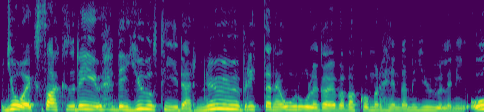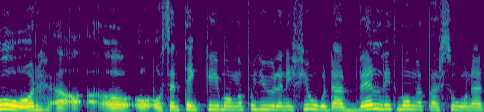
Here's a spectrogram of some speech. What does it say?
Jo, exakt. Så det, är ju, det är jultider nu. Britterna är oroliga över vad kommer att hända med julen i år. Eh, eh, och, och, och sen tänker ju många på julen i fjol där väldigt många personer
